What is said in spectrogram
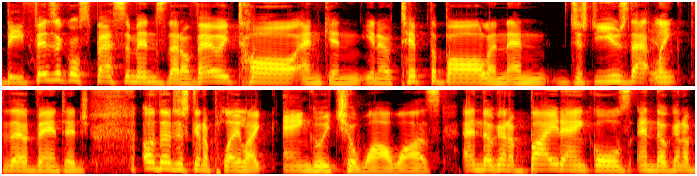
be physical specimens that are very tall and can, you know, tip the ball and, and just use that length to their advantage, or they're just gonna play like angry chihuahuas and they're gonna bite ankles and they're gonna,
